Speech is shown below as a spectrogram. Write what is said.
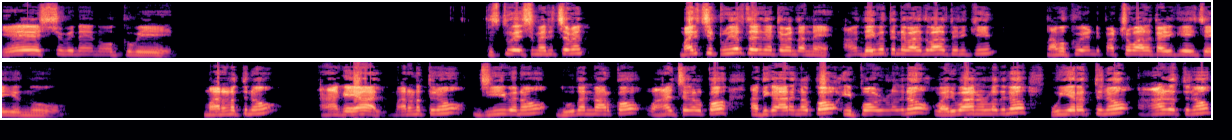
യേശുവിനെ നോക്കുവീൻ. ക്രിസ്തു യേശു മരിച്ചവൻ മരിച്ചിട്ട് ഉയർത്തെഴുന്നേറ്റവൻ തന്നെ. അവൻ ദൈവത്തിന്റെ വലതുഭാഗത്തിരിക്കുകയും നമുക്ക് വേണ്ടി പക്ഷപാതം കഴിക്കുകയും ചെയ്യുന്നു. മരണത്തിനോ ആകയാൽ മരണത്തിനോ ജീവനോ ദൂതന്മാർക്കോ വാഴ്ചകൾക്കോ അധികാരങ്ങൾക്കോ ഇപ്പോഴുള്ളതിനോ വരുവാനുള്ളതിനോ ഉയരത്തിനോ ആഴത്തിനോ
